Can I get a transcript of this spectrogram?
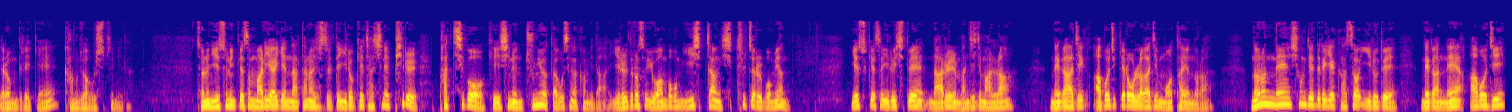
여러분들에게 강조하고 싶습니다. 저는 예수님께서 마리아에게 나타나셨을 때 이렇게 자신의 피를 바치고 계시는 중이었다고 생각합니다. 예를 들어서 요한복음 20장 17절을 보면 예수께서 이르시되 나를 만지지 말라 내가 아직 아버지께로 올라가지 못하였노라 너는 내 형제들에게 가서 이르되 내가 내 아버지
